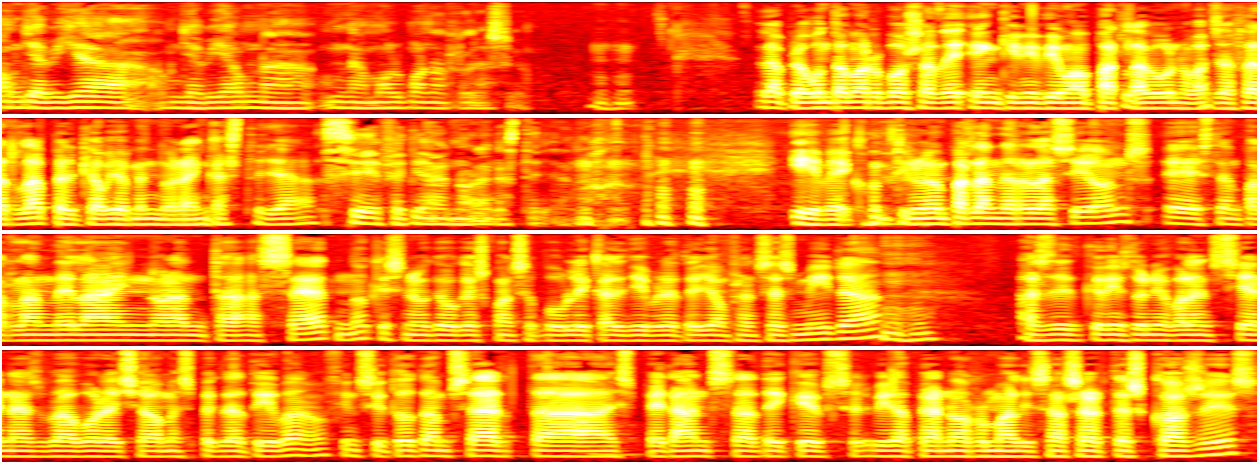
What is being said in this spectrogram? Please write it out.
on hi havia, on hi havia una, una molt bona relació. Uh -huh. La pregunta morbosa de en quin idioma parlàveu no vaig a fer-la perquè òbviament no era en castellà. Sí, efectivament no era en castellà. No. I bé, continuem parlant de relacions. Eh, estem parlant de l'any 97, no? que si no m'equivoco és quan se publica el llibre de Joan Francesc Mira. Uh -huh. Has dit que dins d'Unió Valenciana es va veure això amb expectativa, no? fins i tot amb certa esperança de que servirà per a normalitzar certes coses.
